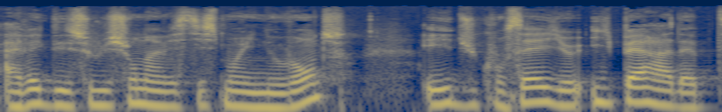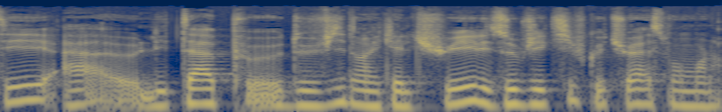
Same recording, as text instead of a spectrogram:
avec des solutions d'investissement innovantes et du conseil hyper adapté à l'étape de vie dans laquelle tu es, les objectifs que tu as à ce moment-là.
